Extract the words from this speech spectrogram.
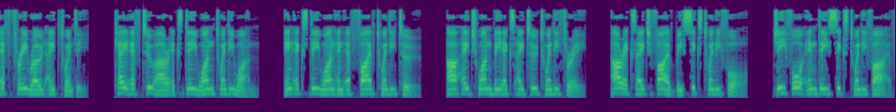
BXG5 RG616 H4 F617 EXF6 GXF618 BF4 NXH419 F3 Road 820 KF2 RXD121 NXD1 NF522 RH1BXA223 RXH5B624 G4ND625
